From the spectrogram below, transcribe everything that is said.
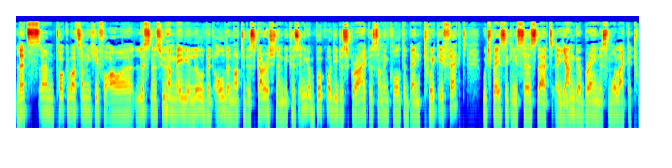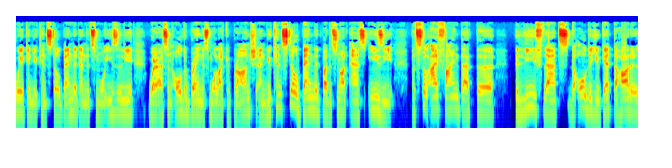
Let's um, talk about something here for our listeners who are maybe a little bit older, not to discourage them, because in your book, what you describe is something called the bent twig effect, which basically says that a younger brain is more like a twig and you can still bend it and it's more easily, whereas an older brain is more like a branch and you can still bend it, but it's not as easy. But still, I find that the believe that the older you get, the harder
